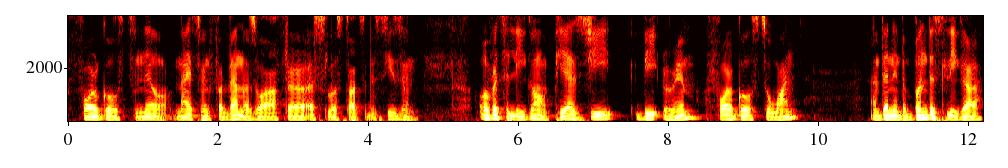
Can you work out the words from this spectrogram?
four goals to nil. Nice win for them as well after a slow start to the season. Over to Ligue 1, PSG beat Reims four goals to one. And then in the Bundesliga,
